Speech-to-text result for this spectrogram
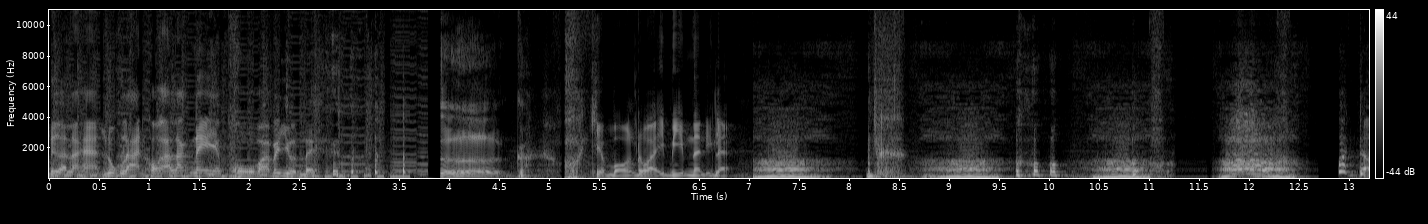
เดือนแล้วฮะ ลูกหลานของอารักเน่ยังโผล่มาไม่หยุดเลย เออเคียบอกด้วยไอ้บีมนั้นอีกแหละ What the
